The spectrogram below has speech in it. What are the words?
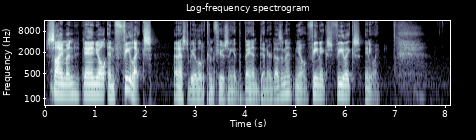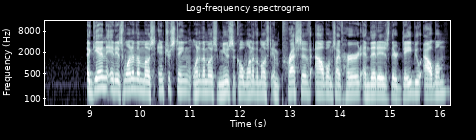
Simon, Daniel, and Felix. That has to be a little confusing at the band dinner, doesn't it? You know, Phoenix, Felix. Anyway again, it is one of the most interesting, one of the most musical, one of the most impressive albums I've heard, and that is their debut album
